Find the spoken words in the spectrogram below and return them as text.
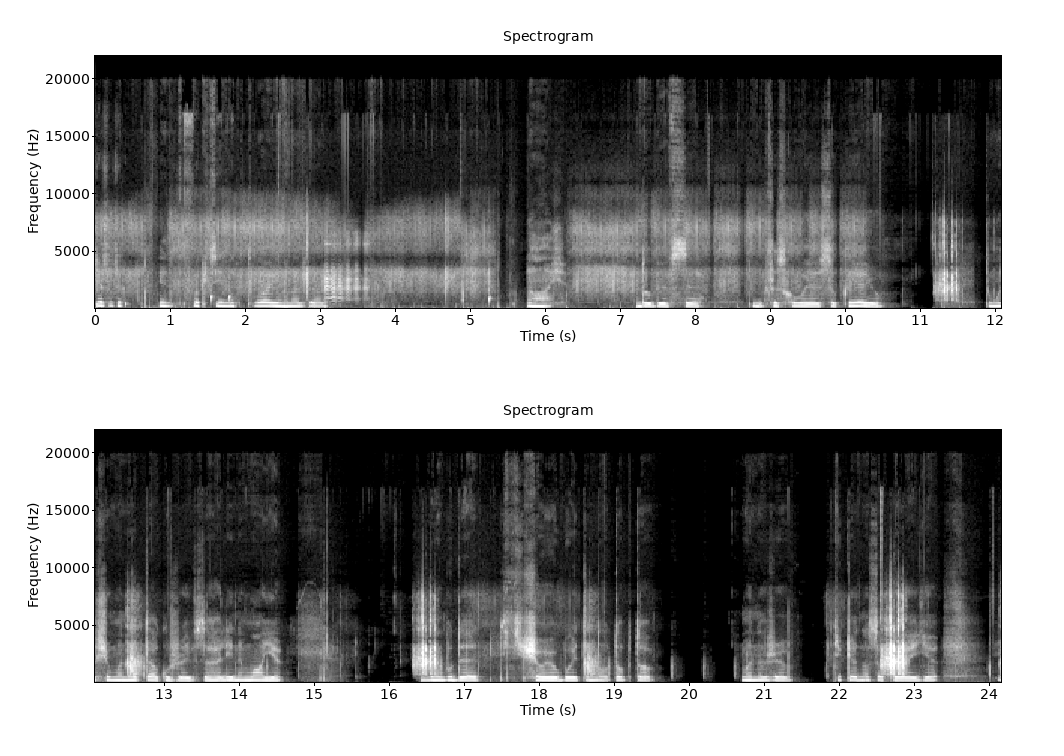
Я цих інфекційних тварин, на жаль. Ой. Добре все. Ліпше сховаю сокирю. Тому що в мене так уже взагалі немає. Не буде що робити. Ну, тобто, в мене вже тільки одна сокира є. І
